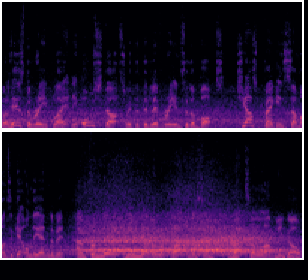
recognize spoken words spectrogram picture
Well, here's the replay, and it all starts with the delivery into the box, just begging someone to get on the end of it. And from there, he never looked like missing. That's a lovely goal.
